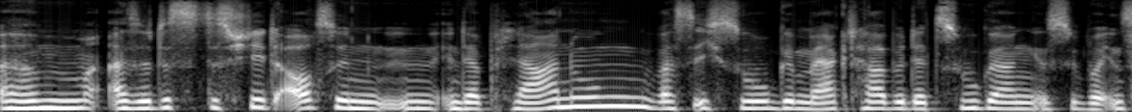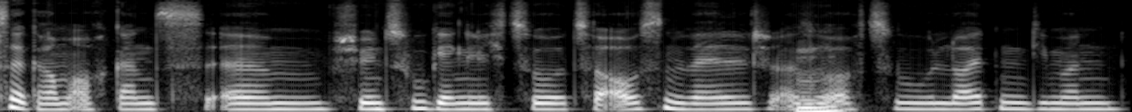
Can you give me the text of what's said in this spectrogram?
Ähm, also das, das steht auch so in, in, der Planung. Was ich so gemerkt habe, der Zugang ist über Instagram auch ganz ähm, schön zugänglich zur, zur Außenwelt, also mhm. auch zu Leuten, die man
